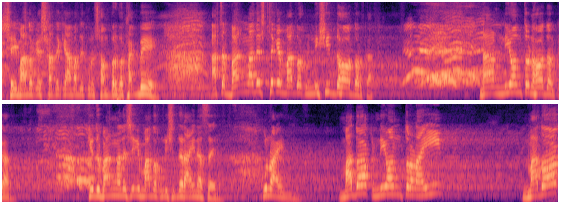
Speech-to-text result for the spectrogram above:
সেই মাদকের সাথে কি আমাদের কোনো সম্পর্ক থাকবে? আচ্ছা বাংলাদেশ থেকে মাদক নিষিদ্ধ হওয়া দরকার না নিয়ন্ত্রণ হওয়া দরকার? কিন্তু বাংলাদেশে কি মাদক নিষিদ্ধের আইন আছে? কোনো আইন নেই। মাদক নিয়ন্ত্রণ আইন, মাদক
